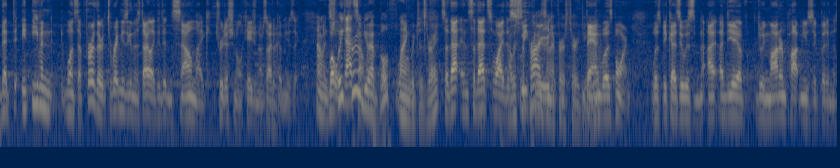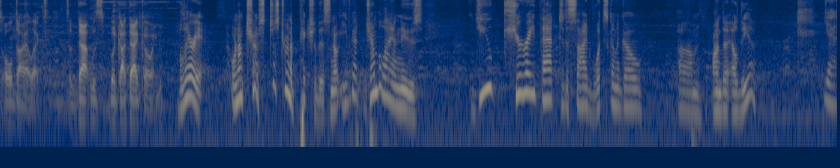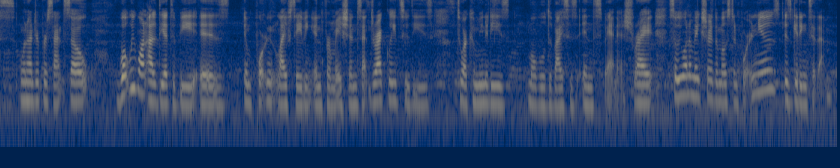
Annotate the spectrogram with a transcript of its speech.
That it, even one step further, to write music in this dialect, it didn't sound like traditional Cajun or Zydeco music. now in And what Sweet that Crude, sound you have both languages, right? So that and so that's why the I was Sweet surprised when Crude I first heard you, band yeah. was born, was because it was an idea of doing modern pop music but in this old dialect. So that was what got that going. Valeria, when I'm tr- just trying to picture this, now you've got Jambalaya News. Do you curate that to decide what's going to go um, onto El Dia? Yes, 100%. So, what we want Al Dia to be is important life-saving information sent directly to these to our communities mobile devices in Spanish, right? So we want to make sure the most important news is getting to them.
